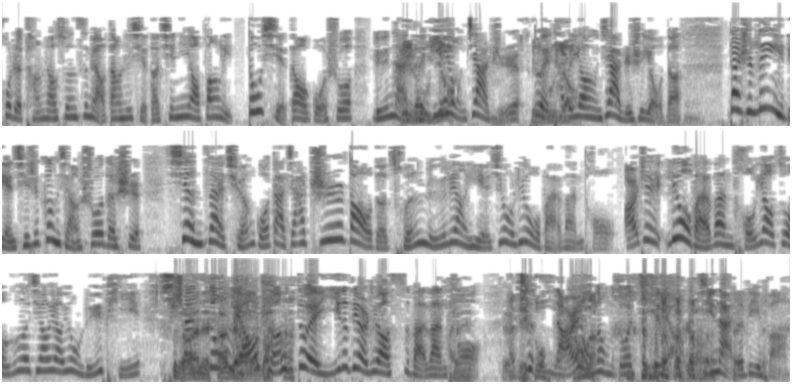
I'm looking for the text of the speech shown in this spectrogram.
或者唐朝孙思邈当时写到《千金药方》里，都写到过说驴奶的医用价值，对它的药用价值是有的。但是另一点，其实更想说的是，现在全国大家知道的存驴量也就六百万头，而这六百万头要做阿胶，要用驴皮，山东聊城对一个地儿就要四百万头，这哪有那么多 挤粮挤奶的地方？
